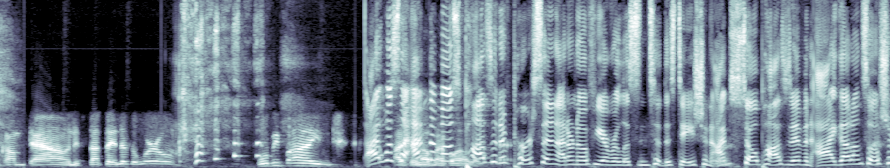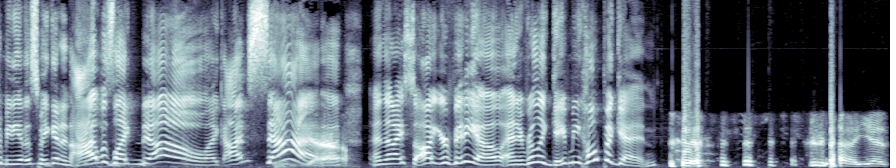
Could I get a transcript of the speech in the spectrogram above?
people, calm down. It's not the end of the world. we'll be fine. I was I like, I'm the most positive person. I don't know if you ever listened to the station. I'm so positive, and I got on social media this weekend, and I was like, no, like I'm sad. Yeah. And then I saw your video, and it really gave me hope again. yes,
